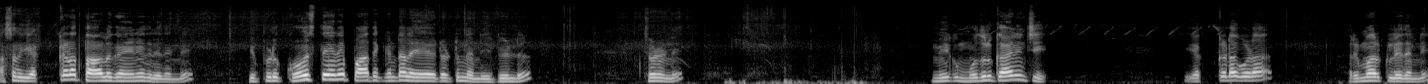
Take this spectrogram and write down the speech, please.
అసలు ఎక్కడ తాలుగా అనేది లేదండి. ఇప్పుడు కోస్తేనే పాత క్వింటాలు అయ్యేటట్టుందండి ఈ ఫీల్డ్. చూడండి. మీకు మొదలు కానించి ఎక్కడ కూడా రిమార్క్ లేదండి.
